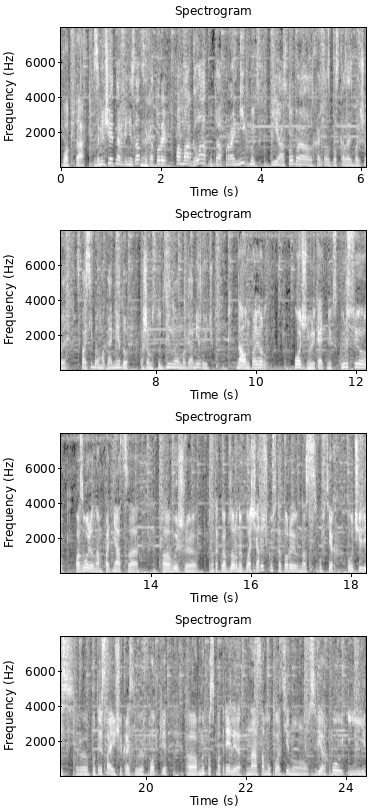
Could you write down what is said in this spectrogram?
Вот, да. Замечательная организация, которая помогла туда проникнуть. И особо хотелось бы сказать большое спасибо Магомеду Шамсудину Магомедовичу. Да, он провел очень увлекательную экскурсию, позволил нам подняться э, выше на такую обзорную площадочку, с которой у нас у всех получились э, потрясающие красивые фотки. Э, мы посмотрели на саму плотину сверху, и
